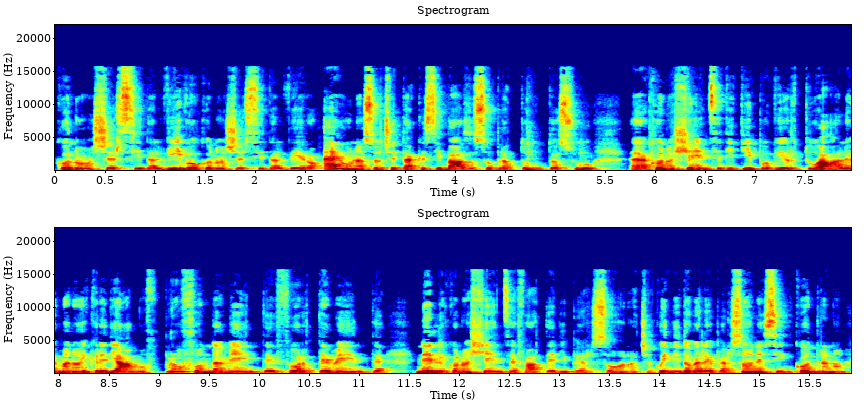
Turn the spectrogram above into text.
conoscersi dal vivo, conoscersi dal vero. È una società che si basa soprattutto su uh, conoscenze di tipo virtuale, ma noi crediamo profondamente fortemente nelle conoscenze fatte di persona, cioè quindi dove le persone si incontrano,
